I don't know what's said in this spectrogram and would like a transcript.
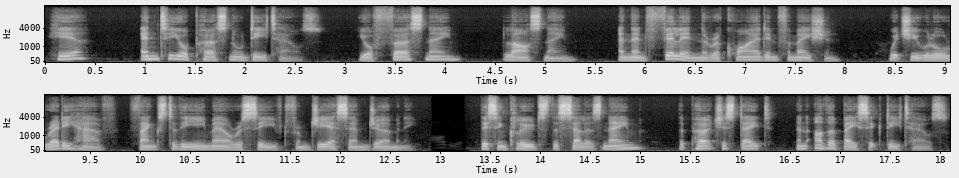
Here, enter your personal details, your first name, last name, and then fill in the required information, which you will already have thanks to the email received from GSM Germany. This includes the seller's name, the purchase date, and other basic details.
